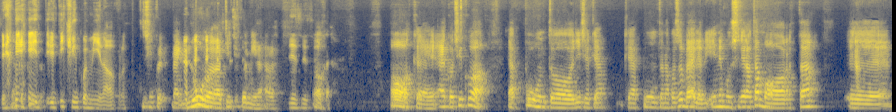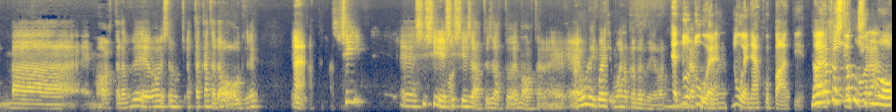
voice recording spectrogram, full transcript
il T5000. T5... Beh, l'uno era il T5000, vabbè. Sì, sì, sì. Okay. ok, eccoci qua. E appunto dice che, che appunto è una cosa bella, viene considerata morta eh, ma è morta davvero, è stata attaccata da Ogre. Eh, sì, eh, sì, sì, eh, sì, sì, esatto, esatto, è morta. È, è una di quelle che muoiono per davvero. Eh, due, due, due, ne ha occupati. No, in realtà, status povera... no,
